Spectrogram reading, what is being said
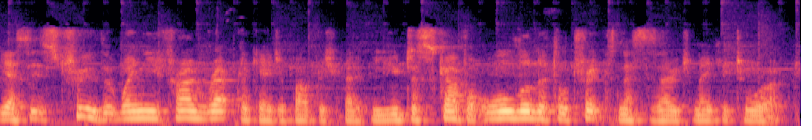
Yes, it's true that when you try and replicate a published paper, you discover all the little tricks necessary to make it to work.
